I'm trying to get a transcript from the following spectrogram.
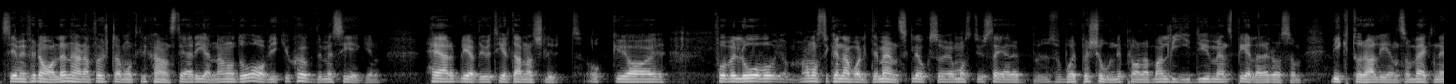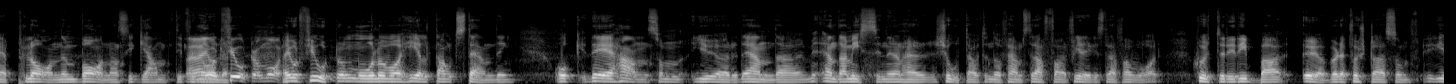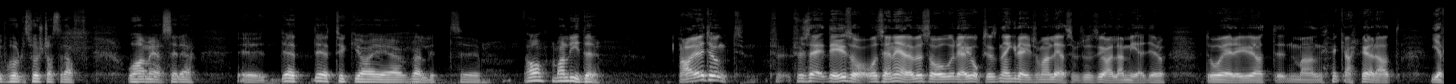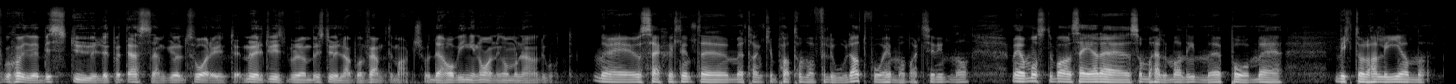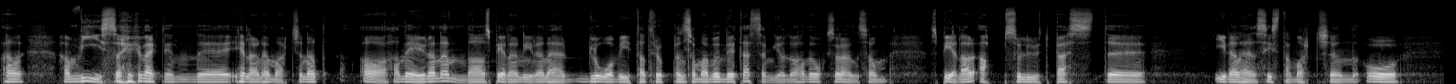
semifinalen här, den första mot Kristianstad i arenan och då avgick ju Skövde med segern. Här blev det ju ett helt annat slut och jag får väl lov och man måste kunna vara lite mänsklig också. Jag måste ju säga det på ett personligt plan att man lider ju med en spelare då som Viktor Hallén som verkligen är planen, banans gigant i Han har finalen. gjort 14 mål. Han har gjort 14 mål och var helt outstanding. Och det är han som gör det enda, enda missen i den här shootouten då, fem straffar, Fredriks straffar var. Skjuter i ribba över det första som, i första straff och har med sig det. Eh, Det, det tycker jag är väldigt, eh, ja man lider. Ja det är tungt. För, för sig, det är ju så. Och sen är det väl så, och det är ju också sådana grejer som man läser på sociala medier. Och då är det ju att man kan höra att IFK Skövde är bestulet på ett SM-guld. Så var det ju inte. Möjligtvis blev de bestulna på en femte match. Och det har vi ingen aning om om den hade gått. Nej, och särskilt inte med tanke på att de har förlorat två hemmamatcher innan. Men jag måste bara säga det som Hellman inne på med Viktor Hallén. Han, han visar ju verkligen eh, hela den här matchen att ja, han är ju den enda spelaren i den här blåvita truppen som har vunnit SM-guld och han är också den som spelar absolut bäst eh, i den här sista matchen. Och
